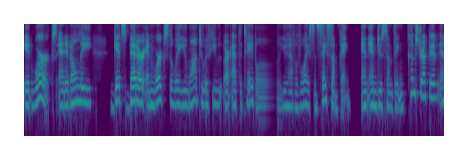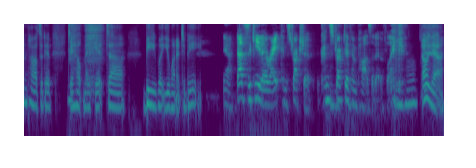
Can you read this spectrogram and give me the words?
it works and it only gets better and works the way you want to if you are at the table you have a voice and say something and and do something constructive and positive to help make it uh be what you want it to be. Yeah, that's the key there, right? Constructive, constructive and positive. Like, mm-hmm. oh yeah,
